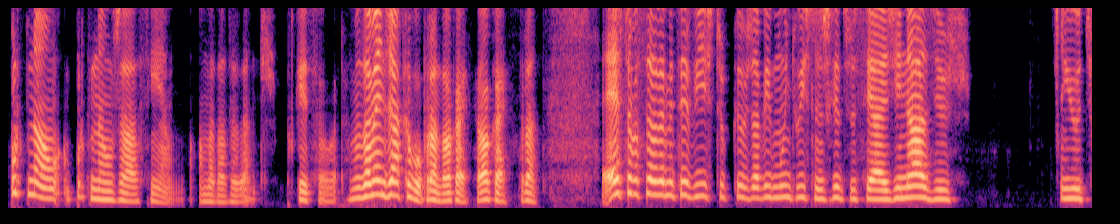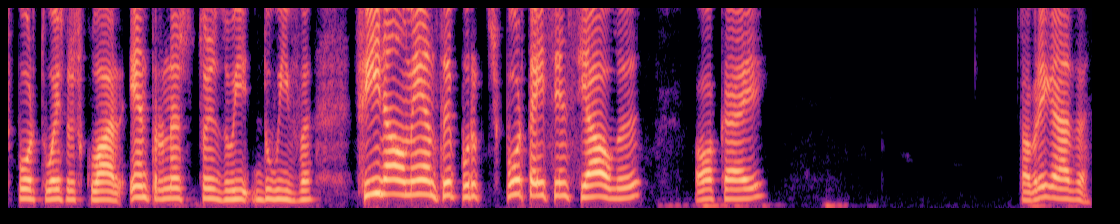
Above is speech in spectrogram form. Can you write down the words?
Porque não? Porque não já assim há uma data de anos? Porque isso agora? Mas ao menos já acabou. Pronto, ok, ok, pronto. Esta vocês devem ter visto, porque eu já vi muito isto nas redes sociais. Ginásios e o desporto extraescolar entram nas deduções do, do IVA. Finalmente, porque desporto é essencial. Ok. Muito obrigada.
